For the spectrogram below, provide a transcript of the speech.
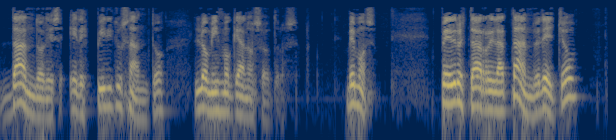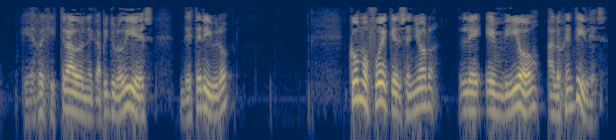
dándoles el Espíritu Santo lo mismo que a nosotros. Vemos, Pedro está relatando el hecho, que es registrado en el capítulo 10 de este libro, cómo fue que el Señor le envió a los gentiles.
